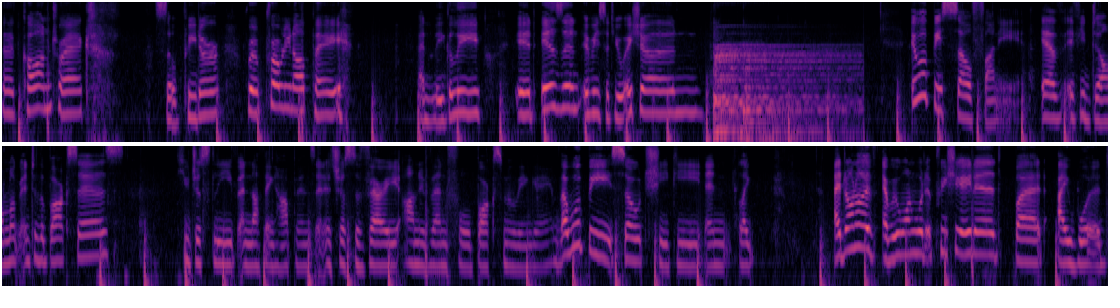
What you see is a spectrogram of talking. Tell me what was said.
a contract, so Peter will probably not pay. And legally, it isn't every situation. It would be so funny if if you don't look into the boxes, you just leave and nothing happens and it's just a very uneventful box moving game. That would be so cheeky and like I don't know if everyone would appreciate it, but I would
